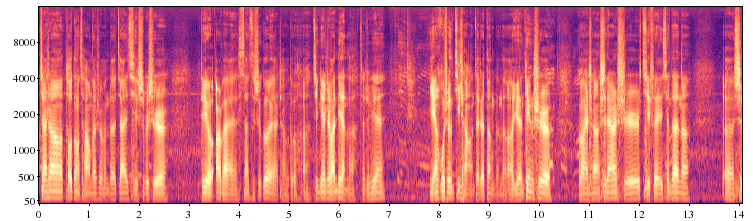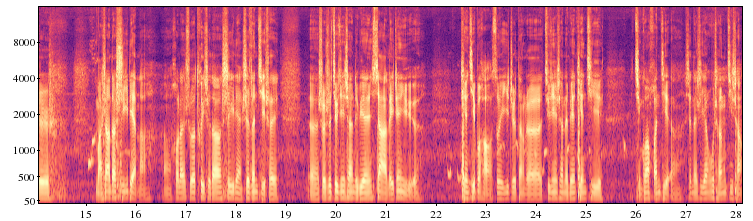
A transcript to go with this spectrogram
加上头等舱的什么的加一起，是不是得有二百三四十个呀？差不多啊。今天是晚点了，在这边盐湖城机场在这等着呢啊。原定是晚上十点二十起飞，现在呢，呃是。马上到十一点了啊！后来说推迟到十一点十分起飞，呃，说是旧金山这边下雷阵雨，天气不好，所以一直等着旧金山那边天气情况缓解啊。现在是盐湖城机场，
